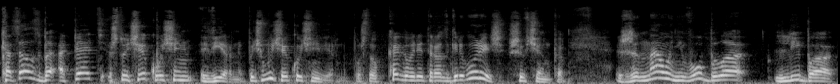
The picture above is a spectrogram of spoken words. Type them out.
Казалось бы, опять, что человек очень верный. Почему человек очень верный? Потому что, как говорит Раз Григорьевич Шевченко, жена у него была либо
